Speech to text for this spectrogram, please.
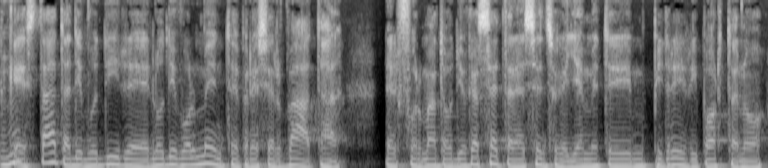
mm-hmm. che è stata, devo dire, lodevolmente preservata nel formato audiocassetta, nel senso che gli MP3 riportano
